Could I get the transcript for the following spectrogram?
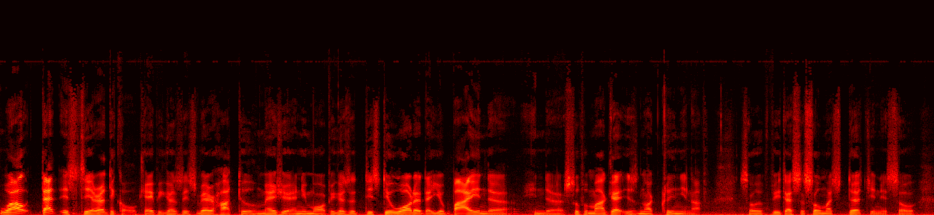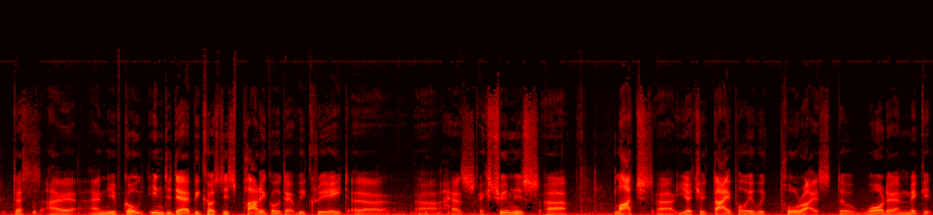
Well, that is theoretical, okay, because it's very hard to measure anymore because the distilled water that you buy in the in the supermarket is not clean enough. So there's so much dirt in it. So that's I and you go into that because this particle that we create uh, uh, has extremely uh, large uh, electric dipole, it would polarize the water and make it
